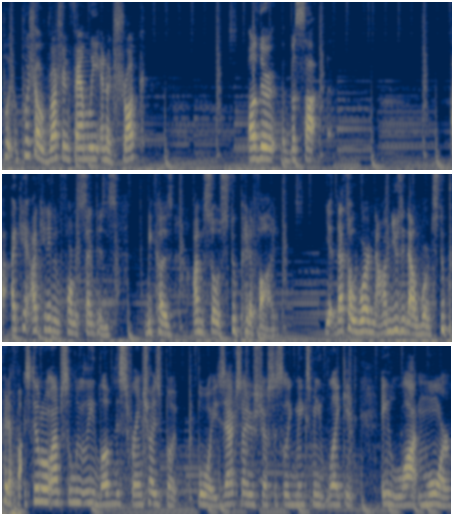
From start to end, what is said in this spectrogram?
push a Russian family in a truck. Other beside, I can't I can't even form a sentence because I'm so stupidified. Yeah, that's a word now. I'm using that word, stupidified. I still don't absolutely love this franchise, but boy, Zack Snyder's Justice League makes me like it a lot more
